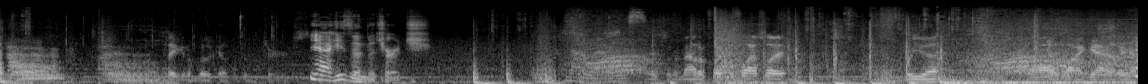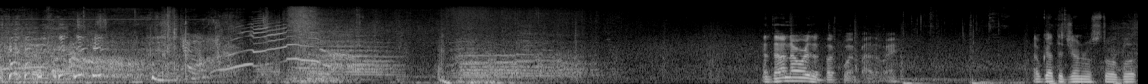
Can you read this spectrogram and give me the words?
I'm taking a book up to the church. Yeah, he's in the church. No worries. Listen, I'm out of fucking flashlight. Where you at? Oh my god, I don't know where the book went, by the way. I've got the general store book.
